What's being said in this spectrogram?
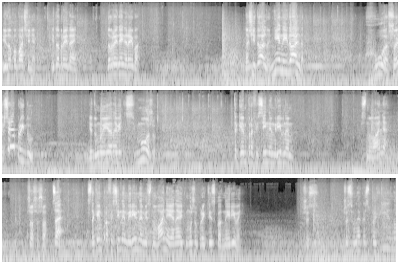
І до побачення. І добрий день. Добрий день, риба. Наче ідеально? Ні, не ідеально. О, що якщо я пройду? Я думаю, я навіть можу. Таким професійним рівнем існування. Що, що, що? Це. З таким професійним рівнем існування я навіть можу пройти складний рівень. Щось. Щось воно якось повільно.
